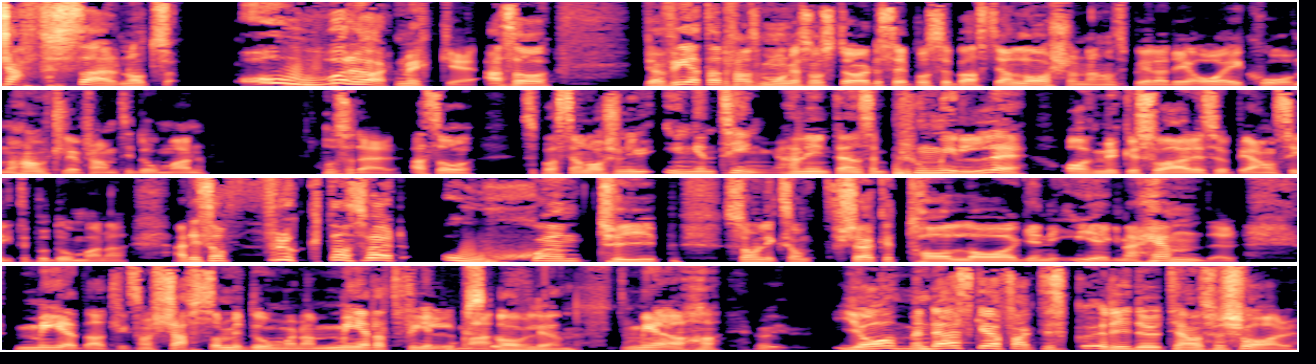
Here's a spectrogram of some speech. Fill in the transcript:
Tjafsar något så oerhört mycket. Alltså, jag vet att det fanns många som störde sig på Sebastian Larsson när han spelade i AIK, när han klev fram till domaren. Och sådär. Alltså, Sebastian Larsson är ju ingenting. Han är inte ens en promille av hur mycket Suarez upp i ansiktet på domarna. Det är så fruktansvärt oskön typ som liksom försöker ta lagen i egna händer med att liksom tjafsa med domarna, med att filma. Bokstavligen. Med, ja, men där ska jag faktiskt rida ut till hans försvar.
